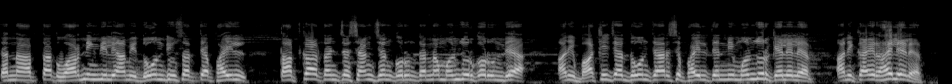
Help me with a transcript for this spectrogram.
त्यांना आत्ताच वॉर्निंग दिली आम्ही दोन दिवसात त्या फाईल तात्काळ त्यांच्या सँक्शन करून त्यांना मंजूर करून द्या. आणि बाकीच्या दोन चारशे फाईल त्यांनी मंजूर केलेल्या आहेत आणि काही राहिलेल्या आहेत.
